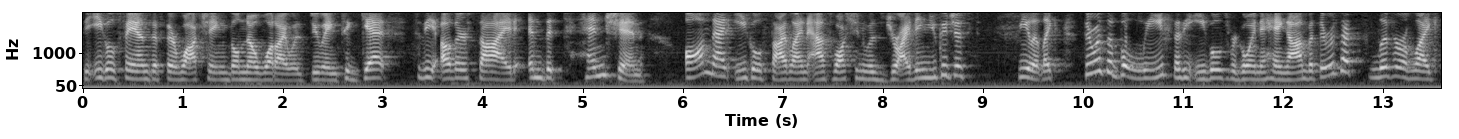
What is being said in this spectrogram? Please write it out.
the Eagles fans, if they're watching, they'll know what I was doing to get to the other side. And the tension on that Eagles sideline as Washington was driving, you could just feel it. Like there was a belief that the Eagles were going to hang on, but there was that sliver of like,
